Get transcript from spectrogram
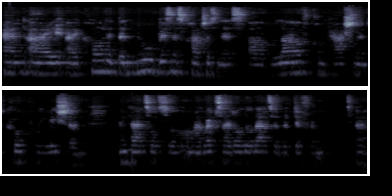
And I, I called it the new business consciousness of love, compassion, and co creation. And that's also on my website, although that's at a different uh,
